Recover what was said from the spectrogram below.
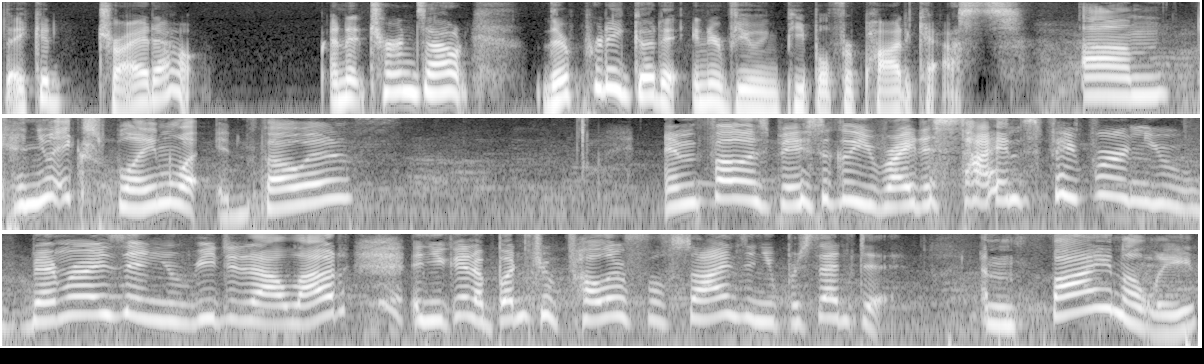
they could try it out. And it turns out they're pretty good at interviewing people for podcasts. Um, can you explain what info is? Info is basically you write a science paper and you memorize it and you read it out loud and you get a bunch of colorful signs and you present it. And finally,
